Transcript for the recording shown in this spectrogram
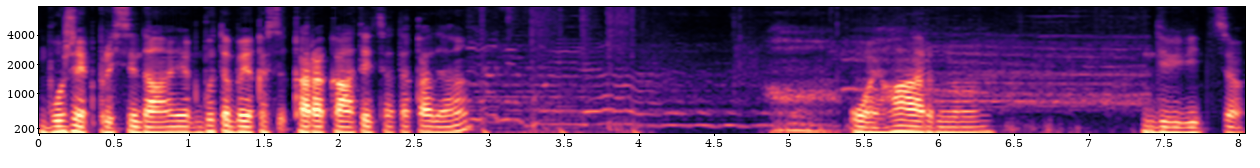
Боже, як присідає, як будто би якась каракатиця така, да? Ой, гарно. Дивіться,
